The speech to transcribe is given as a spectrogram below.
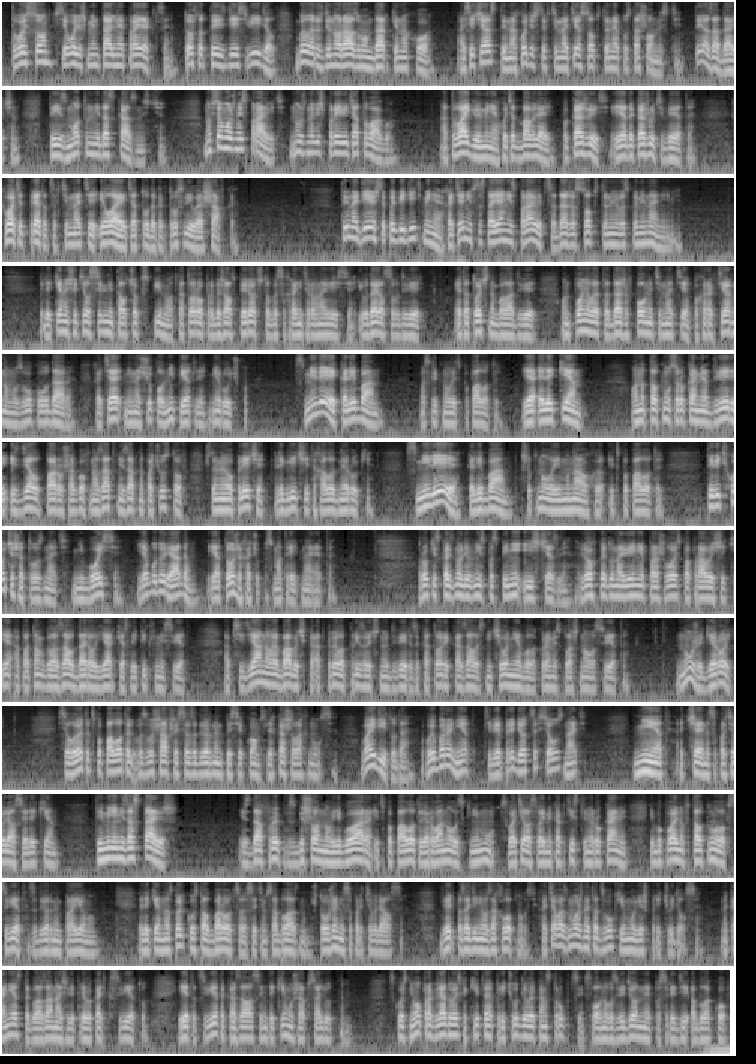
Твой сон – всего лишь ментальная проекция. То, что ты здесь видел, было рождено разумом Даркина Хо. А сейчас ты находишься в темноте собственной опустошенности. Ты озадачен, ты измотан недосказанностью. Но все можно исправить, нужно лишь проявить отвагу. Отваги у меня хоть отбавляй, покажись, и я докажу тебе это. Хватит прятаться в темноте и лаять оттуда, как трусливая шавка. Ты надеешься победить меня, хотя не в состоянии справиться даже с собственными воспоминаниями. Ликен ощутил сильный толчок в спину, от которого пробежал вперед, чтобы сохранить равновесие, и ударился в дверь. Это точно была дверь. Он понял это даже в полной темноте, по характерному звуку удара, хотя не нащупал ни петли, ни ручку. «Смелее, Калибан!» — воскликнул Ицпополотль. «Я Эликен!» Он оттолкнулся руками от двери и сделал пару шагов назад, внезапно почувствовав, что на его плечи легли чьи-то холодные руки. «Смелее, Калибан!» — шепнула ему на ухо Ицпополотль. «Ты ведь хочешь это узнать? Не бойся. Я буду рядом. Я тоже хочу посмотреть на это». Руки скользнули вниз по спине и исчезли. Легкое дуновение прошлось по правой щеке, а потом в глаза ударил яркий ослепительный свет. Обсидиановая бабочка открыла призрачную дверь, за которой, казалось, ничего не было, кроме сплошного света. «Ну же, герой!» Силуэт Эцпополотль, возвышавшийся за дверным косяком, слегка шелохнулся. «Войди туда. Выбора нет. Тебе придется все узнать». «Нет!» – отчаянно сопротивлялся Аликен. «Ты меня не заставишь!» Издав рык взбешенного ягуара, Ицпополотль рванулась к нему, схватила своими когтистыми руками и буквально втолкнула в свет за дверным проемом. Эликен настолько устал бороться с этим соблазном, что уже не сопротивлялся. Дверь позади него захлопнулась, хотя, возможно, этот звук ему лишь причудился. Наконец-то глаза начали привыкать к свету, и этот свет оказался не таким уж абсолютным. Сквозь него проглядывались какие-то причудливые конструкции, словно возведенные посреди облаков.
